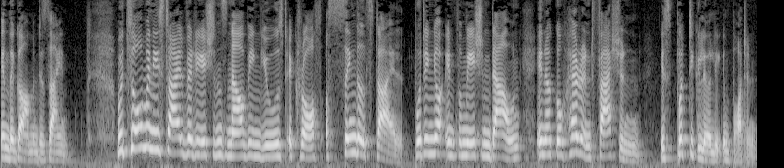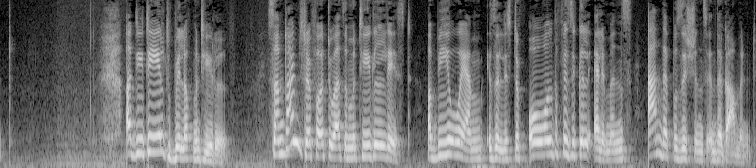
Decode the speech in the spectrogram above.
in the garment design. With so many style variations now being used across a single style, putting your information down in a coherent fashion is particularly important. A detailed bill of material. Sometimes referred to as a material list, a BOM is a list of all the physical elements and their positions in the garment.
